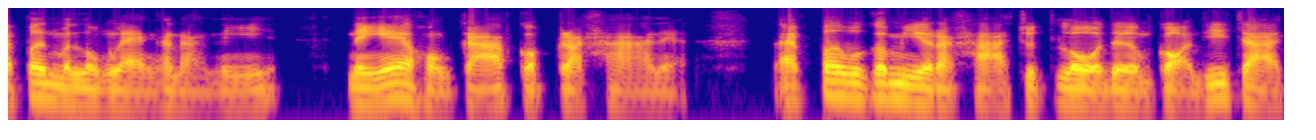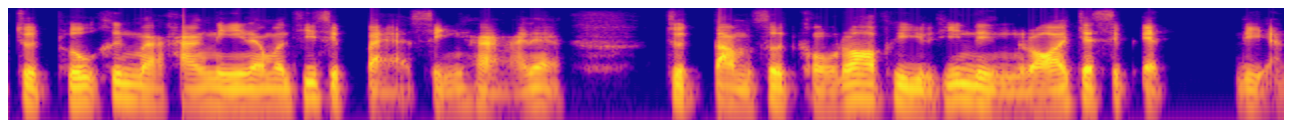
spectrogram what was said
Apple มันลงแรงขนาดนี้ ในแง่ของกราฟกับราคาเนี่ย Apple ก็มีราคาจุดโลเดิมก่อนที่จะจุดพลุขึ้นมาครั้งนี้นะวันที่ 18 สิงหาเนี่ย จุดต่ำสุดของรอบคืออยู่ที่ 171 เหรียญ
